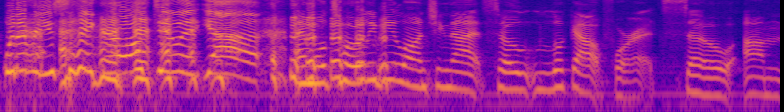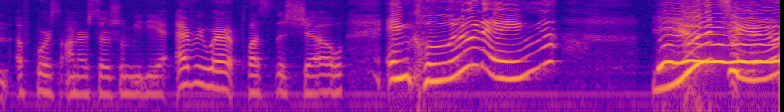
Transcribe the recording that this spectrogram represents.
Whatever you say, girl, do it. Yeah. and we'll totally be launching that. So look out for it. So, um, of course, on our social media everywhere, plus the show, including YouTube.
